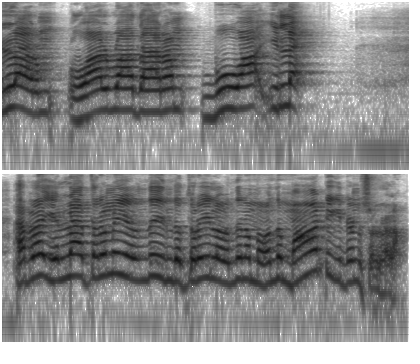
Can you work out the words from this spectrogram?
எல்லாரும் வாழ்வாதாரம் பூவா இல்லை. அப்போ எல்லா திறமையும் வந்து இந்த துறையில் வந்து நம்ம வந்து மாட்டிக்கிட்டோன்னு சொல்லலாம்.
